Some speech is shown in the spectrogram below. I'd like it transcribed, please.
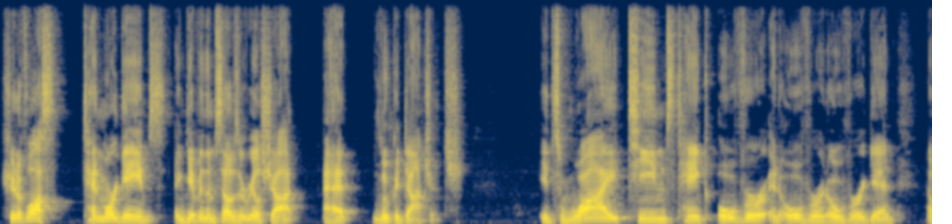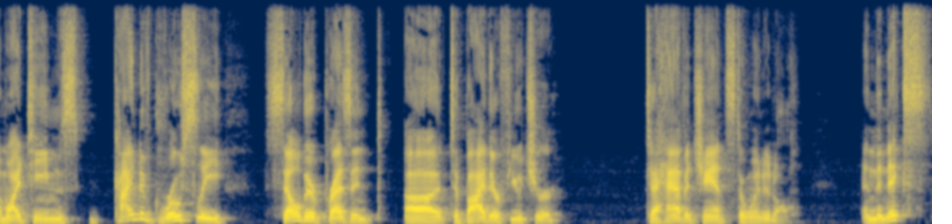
should have lost 10 more games and given themselves a real shot at Luka Doncic. It's why teams tank over and over and over again, and why teams kind of grossly sell their present uh, to buy their future to have a chance to win it all. And the Knicks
